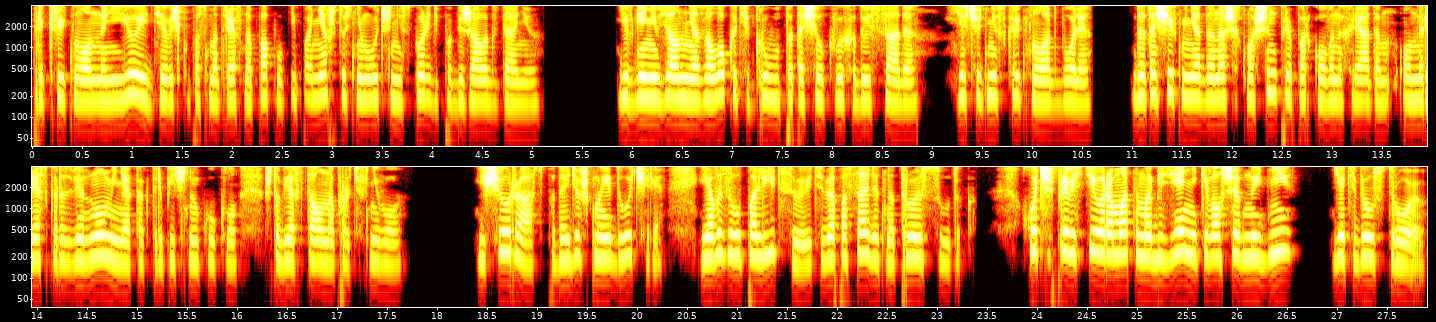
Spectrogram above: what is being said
Прикрикнул он на нее, и девочка, посмотрев на папу и поняв, что с ним лучше не спорить, побежала к зданию. Евгений взял меня за локоть и грубо потащил к выходу из сада. Я чуть не вскрикнула от боли. Дотащив меня до наших машин, припаркованных рядом, он резко развернул меня, как тряпичную куклу, чтобы я встала напротив него. «Еще раз подойдешь к моей дочери, я вызову полицию, и тебя посадят на трое суток. Хочешь провести в ароматном обезьяннике волшебные дни? Я тебе устрою»,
